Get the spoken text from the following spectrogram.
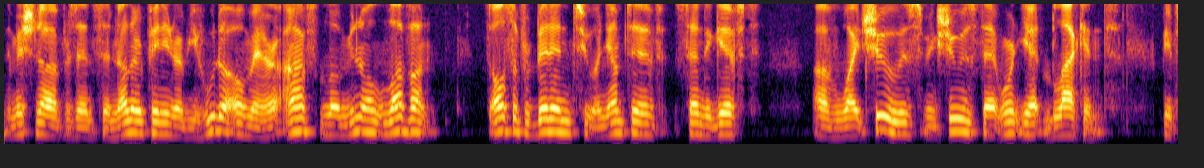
The Mishnah presents another opinion of Yehuda Omer, Af lo lavan. It's also forbidden to on Yom Tiv send a gift of white shoes, make shoes that weren't yet blackened. Because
